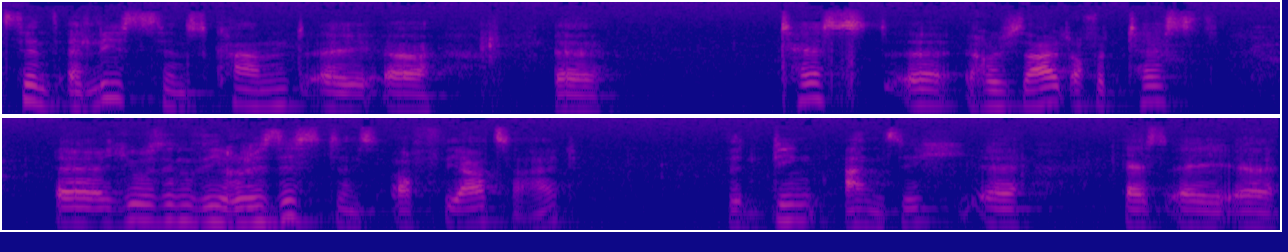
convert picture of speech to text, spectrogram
since at least since Kant, a, a test, uh, a result of a test uh, using the resistance of the outside, the Ding an sich, uh, as a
